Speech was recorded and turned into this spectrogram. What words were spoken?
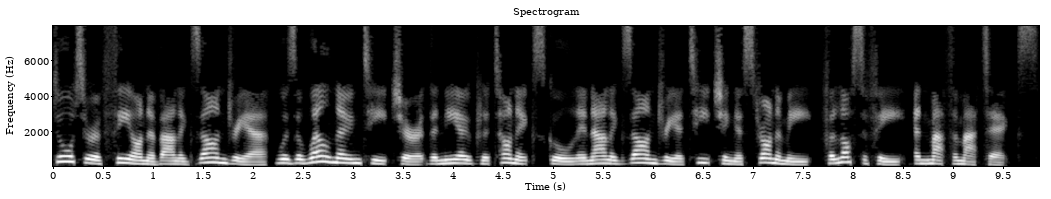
daughter of Theon of Alexandria, was a well-known teacher at the Neoplatonic school in Alexandria teaching astronomy, philosophy, and mathematics.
